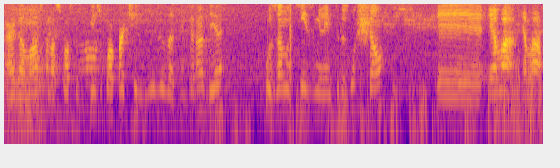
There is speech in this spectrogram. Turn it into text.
a argamassa nas costas do piso com a parte lisa da desempenadeira usando 15 milímetros no chão, é, ela, ela,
